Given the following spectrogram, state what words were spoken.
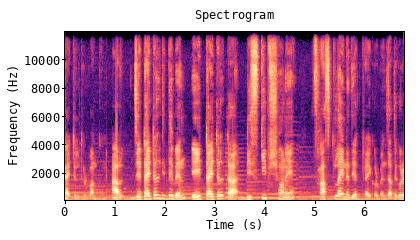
টাইটেলটার মাধ্যমে। আর যে টাইটেলটি দেবেন, এই টাইটেলটা ডিসক্রিপশনে ফার্স্ট লাইনে দিয়ে ট্রাই করবেন, যাতে করে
